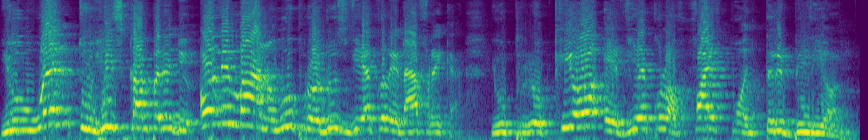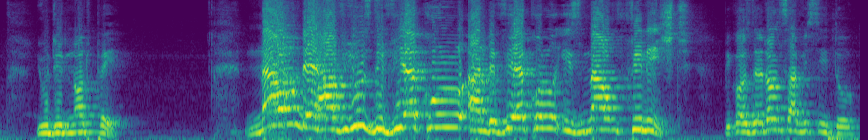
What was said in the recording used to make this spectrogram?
You went to his company, the only man who produced vehicle in Africa. You procure a vehicle of 5.3 billion. You did not pay. Now they have used the vehicle and the vehicle is now finished because they don't service it though.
